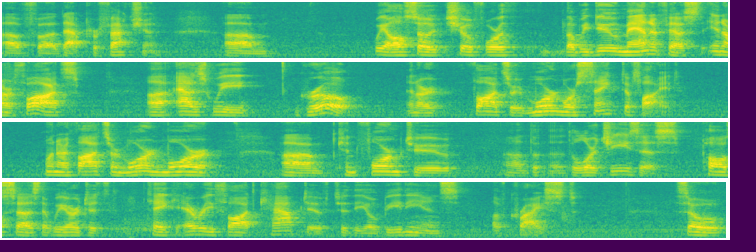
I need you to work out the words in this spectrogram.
of uh, that perfection. Um, we also show forth but we do manifest in our thoughts uh, as we grow and our thoughts are more and more sanctified. When our thoughts are more and more um, conformed to uh, the, the Lord Jesus, Paul says that we are to take every thought captive to the obedience of Christ. So,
